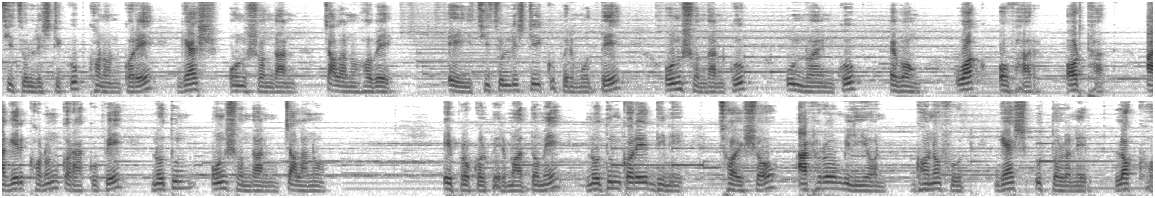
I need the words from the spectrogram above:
ছিচল্লিশটি কূপ খনন করে গ্যাস অনুসন্ধান চালানো হবে। এই ছিচল্লিশটি কূপের মধ্যে অনুসন্ধান কূপ, উন্নয়ন কূপ এবং ওয়াক ওভার অর্থাৎ আগের খনন করা কূপে নতুন অনুসন্ধান চালানো। এ প্রকল্পের মাধ্যমে নতুন করে দিনে ছয়শো আঠারো মিলিয়ন ঘনফুট গ্যাস উত্তোলনের লক্ষ্য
